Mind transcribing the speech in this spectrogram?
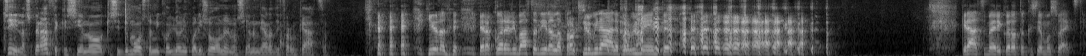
Sì, la speranza è che, siano, che si dimostrino i coglioni quali sono e non siano in grado di fare un cazzo. Io de- ero ancora rimasto a dire alla proxy luminale, probabilmente. Grazie, mi hai ricordato che siamo su Extra.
